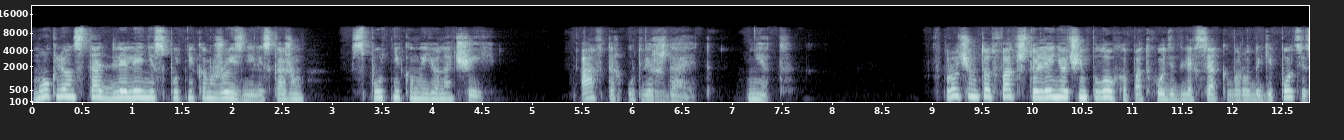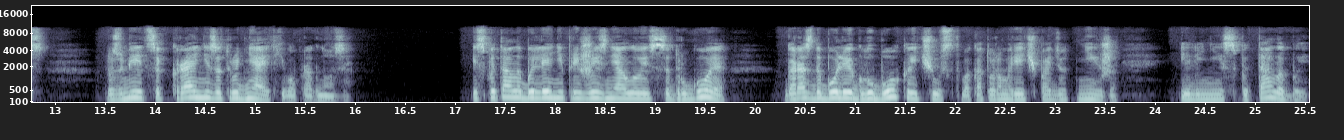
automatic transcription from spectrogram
Мог ли он стать для Лени спутником жизни или, скажем, спутником ее ночей? Автор утверждает — нет. Впрочем, тот факт, что лень очень плохо подходит для всякого рода гипотез, разумеется, крайне затрудняет его прогнозы. Испытала бы Лени при жизни Алоиса другое, гораздо более глубокое чувство, о котором речь пойдет ниже, или не испытала бы.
